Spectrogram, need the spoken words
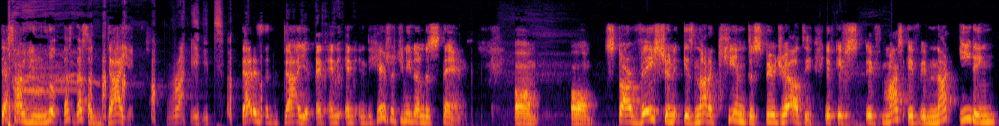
That's how you look. That's that's a diet. right. That is a diet. And, and and and here's what you need to understand. Um, um, starvation is not akin to spirituality. If if if my if, if not eating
